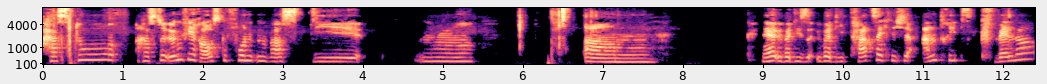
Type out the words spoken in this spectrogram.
hast du hast du irgendwie rausgefunden, was die mh, ähm, naja, über diese, über die tatsächliche Antriebsquelle,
